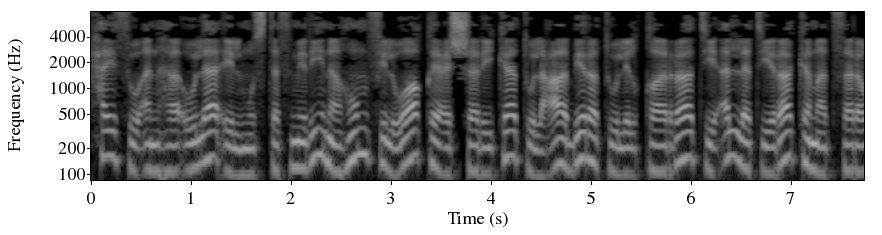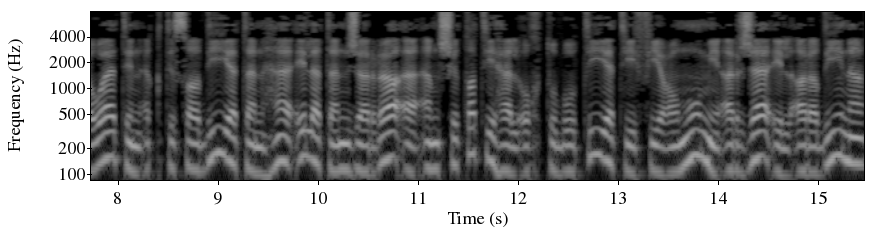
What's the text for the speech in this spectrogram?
حيث أن هؤلاء المستثمرين هم في الواقع الشركات العابرة للقارات التي راكمت ثروات اقتصادية هائلة جراء أنشطتها الأخطبوطية في عموم أرجاء الأراضين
